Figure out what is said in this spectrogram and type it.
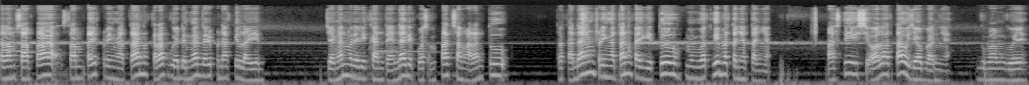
Salam sapa sampai peringatan kerap gue dengar dari pendaki lain. Jangan mendirikan tenda di pos 4 sama rantu. Terkadang peringatan kayak gitu membuat gue bertanya-tanya. Pasti si Ola tahu jawabannya. Gumam gue.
